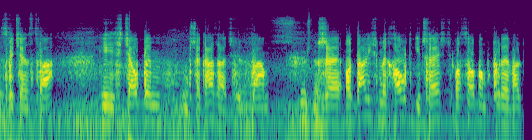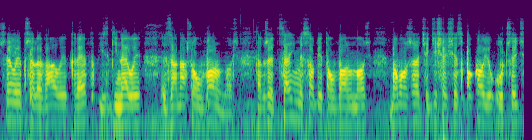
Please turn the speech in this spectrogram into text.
e, zwycięstwa i chciałbym przekazać Wam, że oddaliśmy hołd i cześć osobom, które walczyły, przelewały krew i zginęły za naszą wolność. Także ceńmy sobie tą wolność, bo możecie dzisiaj się spokoju uczyć,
